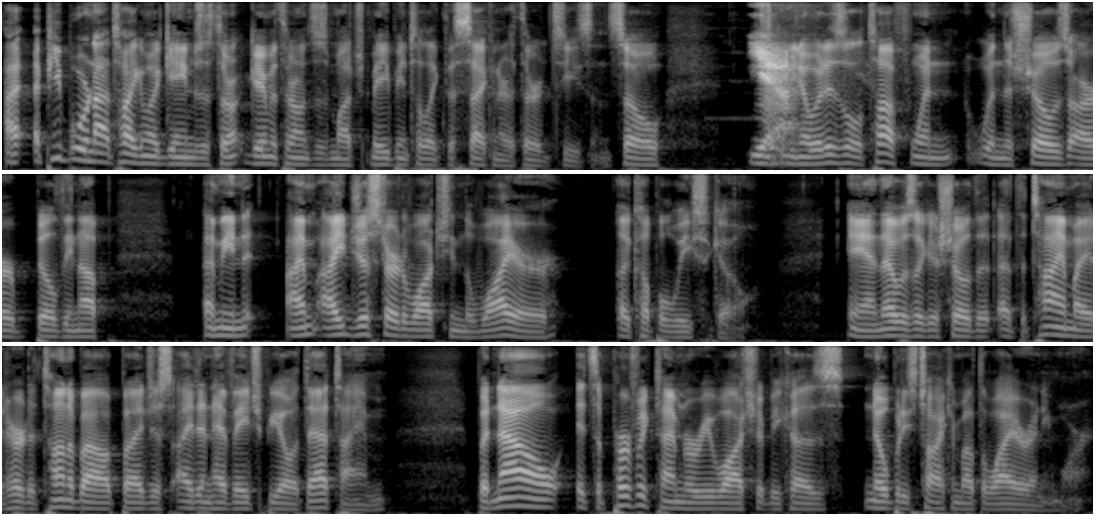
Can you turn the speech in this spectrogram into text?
I, I- people were not talking about games of Thro- Game of Thrones as much maybe until like the second or third season. So Yeah. you know it is a little tough when when the shows are building up. I mean, I'm I just started watching The Wire a couple weeks ago, and that was like a show that at the time I had heard a ton about, but I just I didn't have HBO at that time. But now it's a perfect time to rewatch it because nobody's talking about The Wire anymore.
